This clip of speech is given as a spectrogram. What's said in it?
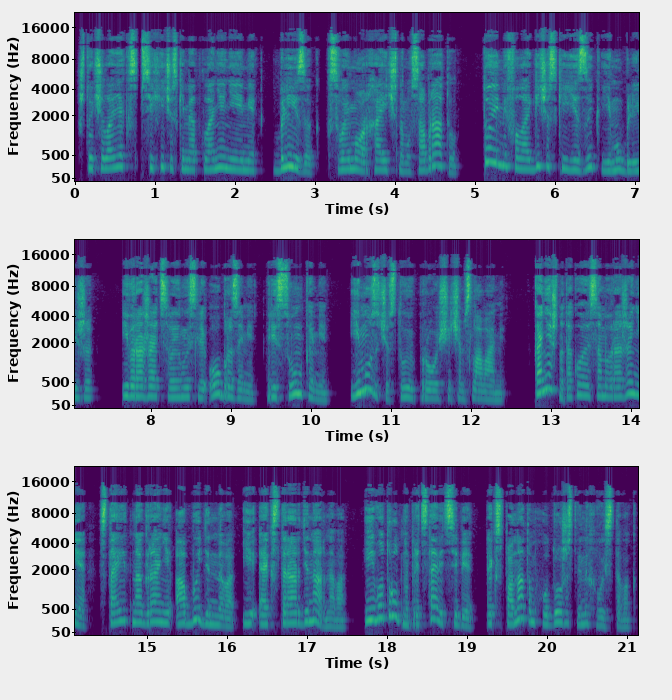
что человек с психическими отклонениями близок к своему архаичному собрату, то и мифологический язык ему ближе, и выражать свои мысли образами, рисунками ему зачастую проще, чем словами. Конечно, такое самовыражение стоит на грани обыденного и экстраординарного, и его трудно представить себе экспонатом художественных выставок.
